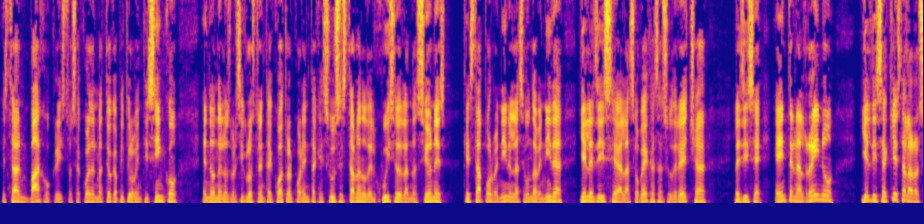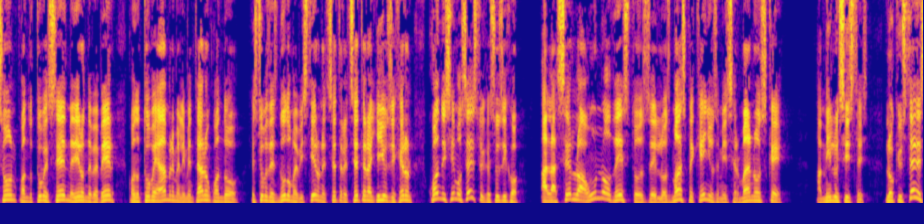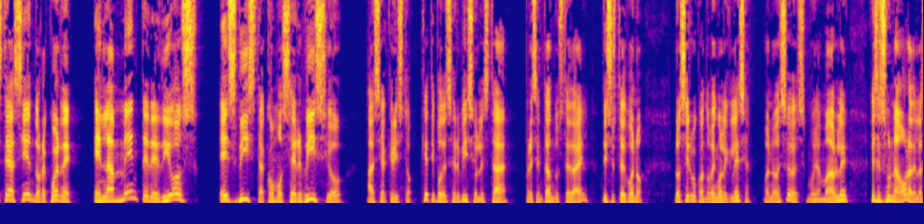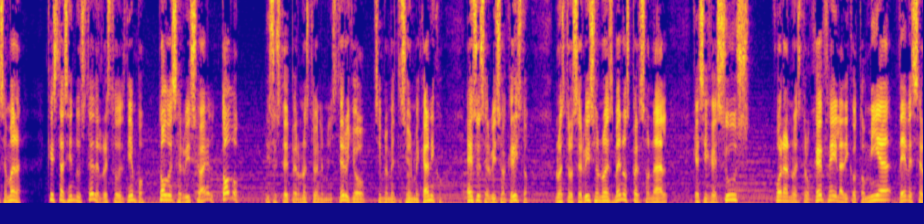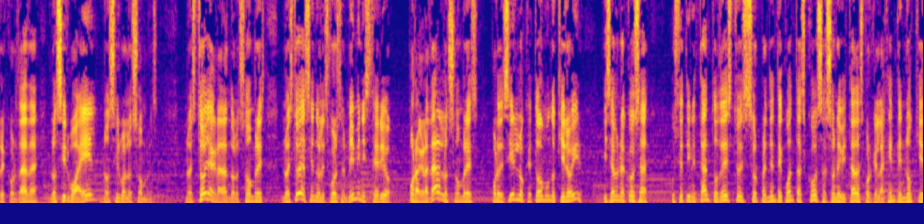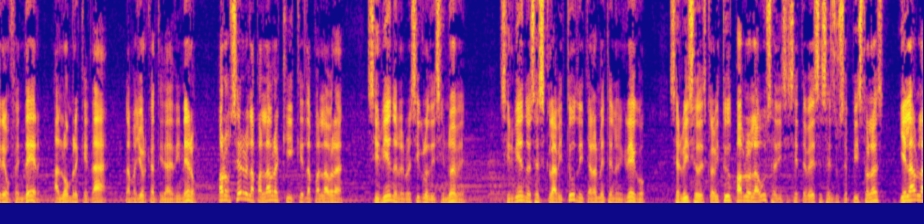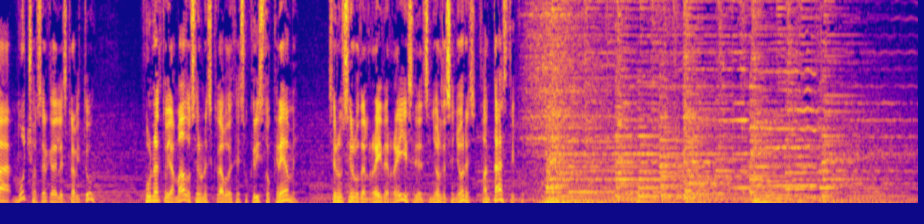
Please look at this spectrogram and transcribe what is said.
están bajo Cristo. ¿Se acuerdan en Mateo capítulo 25, en donde en los versículos 34 al 40 Jesús está hablando del juicio de las naciones que está por venir en la segunda venida, y Él les dice a las ovejas a su derecha, les dice, entren al reino, y él dice, aquí está la razón, cuando tuve sed me dieron de beber, cuando tuve hambre me alimentaron, cuando estuve desnudo me vistieron, etcétera, etcétera. Y ellos dijeron, ¿cuándo hicimos esto? Y Jesús dijo, al hacerlo a uno de estos, de los más pequeños de mis hermanos, que a mí lo hicisteis. Lo que usted esté haciendo, recuerde, en la mente de Dios es vista como servicio hacia Cristo. ¿Qué tipo de servicio le está presentando usted a Él? Dice usted, bueno, lo sirvo cuando vengo a la iglesia. Bueno, eso es muy amable. Esa es una hora de la semana. ¿Qué está haciendo usted el resto del tiempo? Todo es servicio a Él, todo. Dice usted, pero no estoy en el ministerio, yo simplemente soy un mecánico. Eso es servicio a Cristo. Nuestro servicio no es menos personal que si Jesús fuera nuestro jefe y la dicotomía debe ser recordada, lo sirvo a Él, no sirvo a los hombres. No estoy agradando a los hombres, no estoy haciendo el esfuerzo en mi ministerio por agradar a los hombres, por decir lo que todo el mundo quiere oír. Y sabe una cosa, usted tiene tanto de esto, es sorprendente cuántas cosas son evitadas porque la gente no quiere ofender al hombre que da la mayor cantidad de dinero. Ahora observe la palabra aquí, que es la palabra sirviendo en el versículo 19. Sirviendo es esclavitud, literalmente en el griego. Servicio de esclavitud. Pablo la usa 17 veces en sus epístolas y él habla mucho acerca de la esclavitud. Fue un alto llamado ser un esclavo de Jesucristo, créame. Ser un siervo del Rey de Reyes y del Señor de Señores. Fantástico.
